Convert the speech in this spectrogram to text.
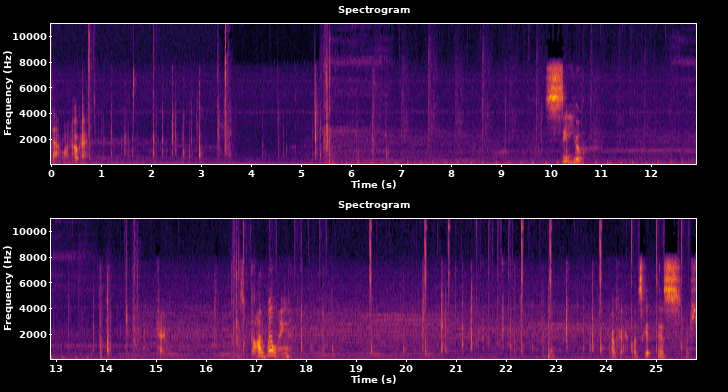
that one. Okay. See you. God willing. Okay, let's get this, which is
